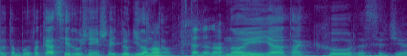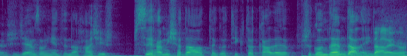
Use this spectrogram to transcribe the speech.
bo tam były wakacje luźniejsze i drugi No. lockdown. Wtedy, no. No i ja tak, kurde, stwierdziłem, siedziałem zamknięty na chacie, już psycha mi siadała od tego TikToka, ale przyglądałem dalej. Dalej, no.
